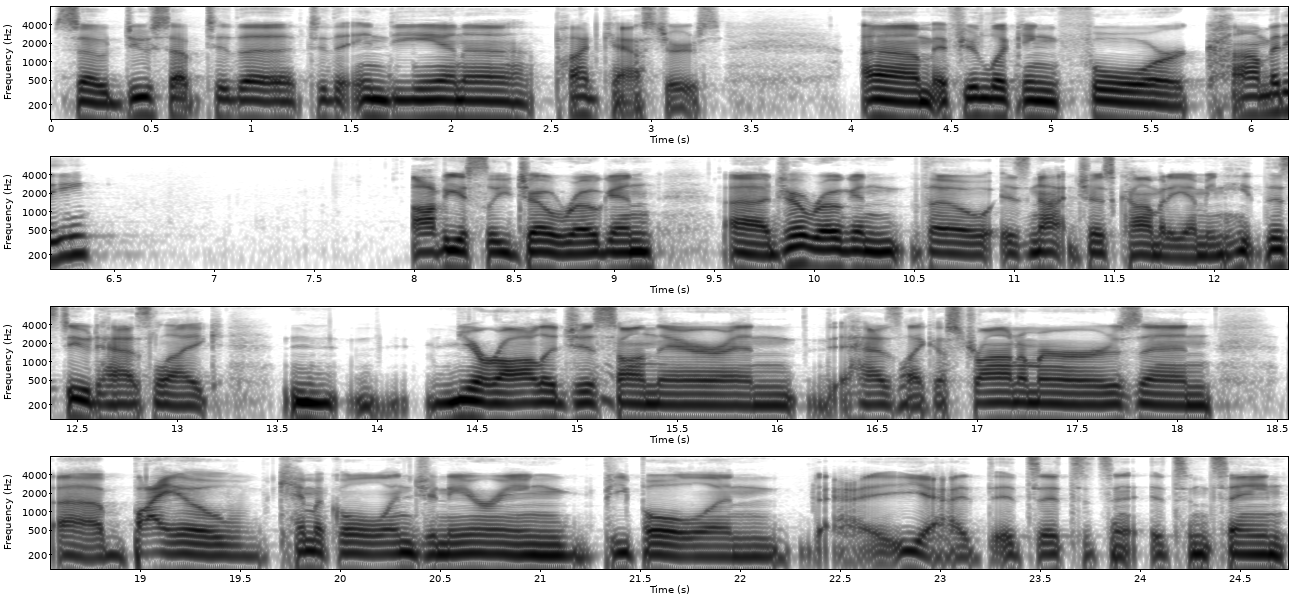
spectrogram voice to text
So deuce up to the to the Indiana podcasters. Um, if you're looking for comedy, obviously Joe Rogan. Uh, Joe Rogan, though, is not just comedy. I mean, he, this dude has like n- neurologists on there and has like astronomers and uh, biochemical engineering people, and uh, yeah, it's it's it's it's insane.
